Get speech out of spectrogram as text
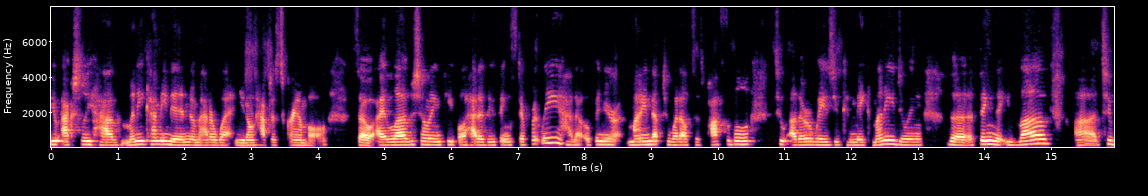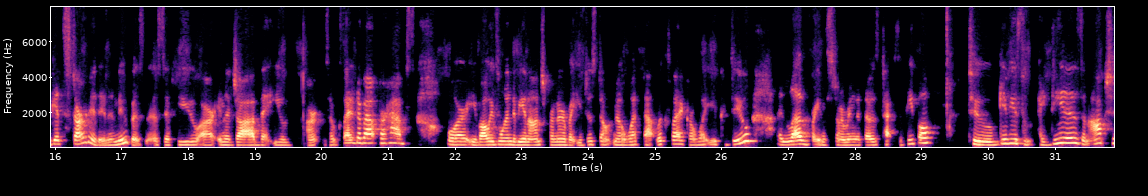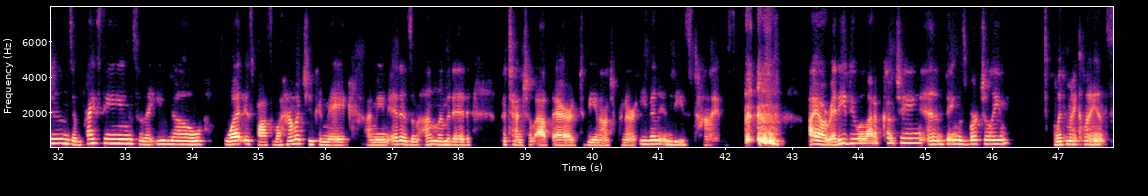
you actually have money coming in no matter what and you don't have to scramble. So I love showing people how to do things differently, how to open your mind up to what else is possible, to other ways you can make money doing the thing that you love uh, to get started in a new business. If you are in a job that you aren't so excited about perhaps, or you've always wanted to be an entrepreneur, but you just don't know what that looks like or what you could do. I love brainstorming with those types of people to give you some ideas and options and pricing so that you know what is possible, how much you can make. I mean, it is an unlimited potential out there to be an entrepreneur, even in these times. I already do a lot of coaching and things virtually with my clients.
